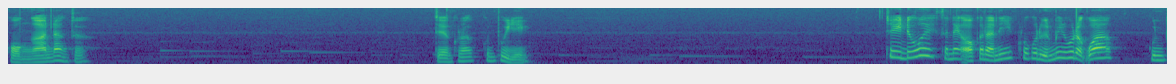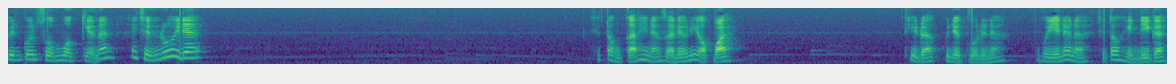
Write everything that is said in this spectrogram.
ของงานนั่งเถอะ เจอครับคุณผู้หญิง ช่วยด้วยแสดงออกขนาดนี้ครูคนอื่นไม่รู้หรอกว่า คุณเป็นคนสวมหมวกเกี่ยวนั้นให้ฉันรู้เด้อฉันต้องการให้หนังสือเดียวนี้ออกไป ที่รักคุณอย่าโกรธเลยนะพวกคุณอยังนั้นนะฉันต้องเห็นดีกัน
